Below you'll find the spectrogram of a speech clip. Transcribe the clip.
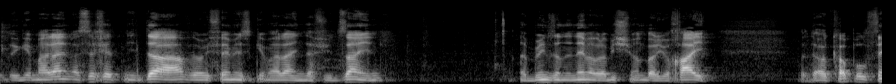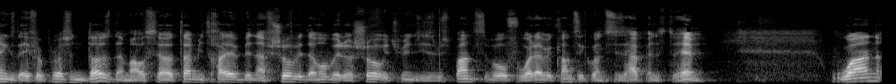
the Gemara in Masechet Nida, very famous Gemara in Daf Zayin, that brings on the name of Rabbi Shimon Bar Yochai. But there are a couple of things that if a person does them, which means he's responsible for whatever consequences happens to him. One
